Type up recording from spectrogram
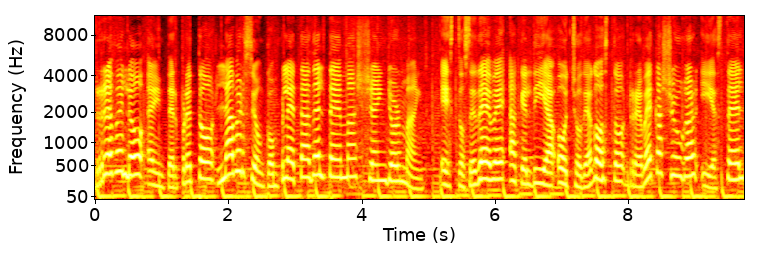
reveló e interpretó la versión completa del tema Change Your Mind, esto se debe a que el día 8 de agosto, Rebecca Sugar y Estelle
